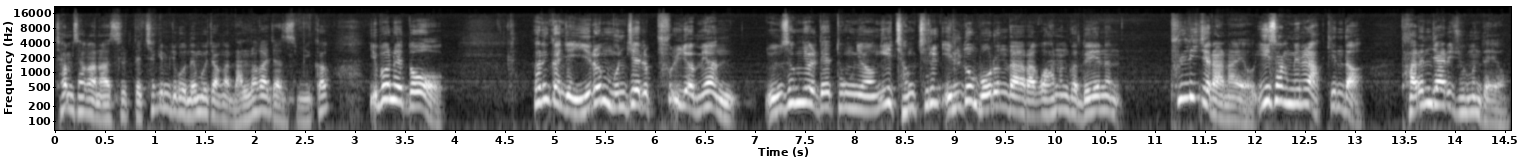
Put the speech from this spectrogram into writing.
참사가 났을 때 책임지고 내무장관 날라가지 않습니까? 이번에도 그러니까 이제 이런 문제를 풀려면 윤석열 대통령이 정치를 일도 모른다라고 하는 것 외에는 풀리질 않아요. 이상민을 아낀다. 다른 자리 주면 돼요.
